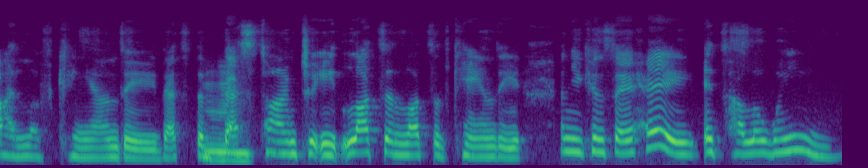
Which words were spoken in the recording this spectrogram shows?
I love candy. That's the Mm. best time to eat lots and lots of candy. And you can say, hey, it's Halloween.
